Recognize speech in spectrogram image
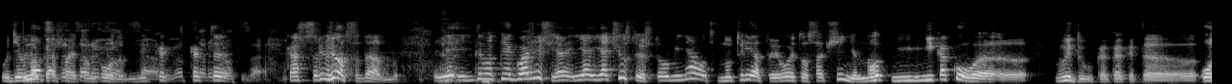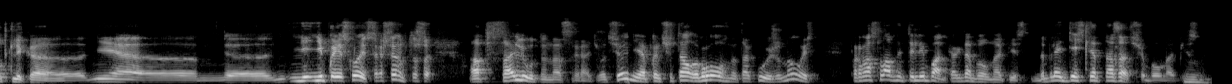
удивляться кажется, по этому поводу. Рвется, как, как-то, рвется. Кажется, рвется, да. Я, и ты вот мне говоришь, я, я, я чувствую, что у меня вот внутри от твоего этого сообщения ну, вот никакого э, выдука, как это, отклика не, э, не, не происходит совершенно, потому что абсолютно насрать. Вот сегодня я прочитал ровно такую же новость. Православный Талибан, когда был написан? Да, блядь, 10 лет назад еще был написан. Mm.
